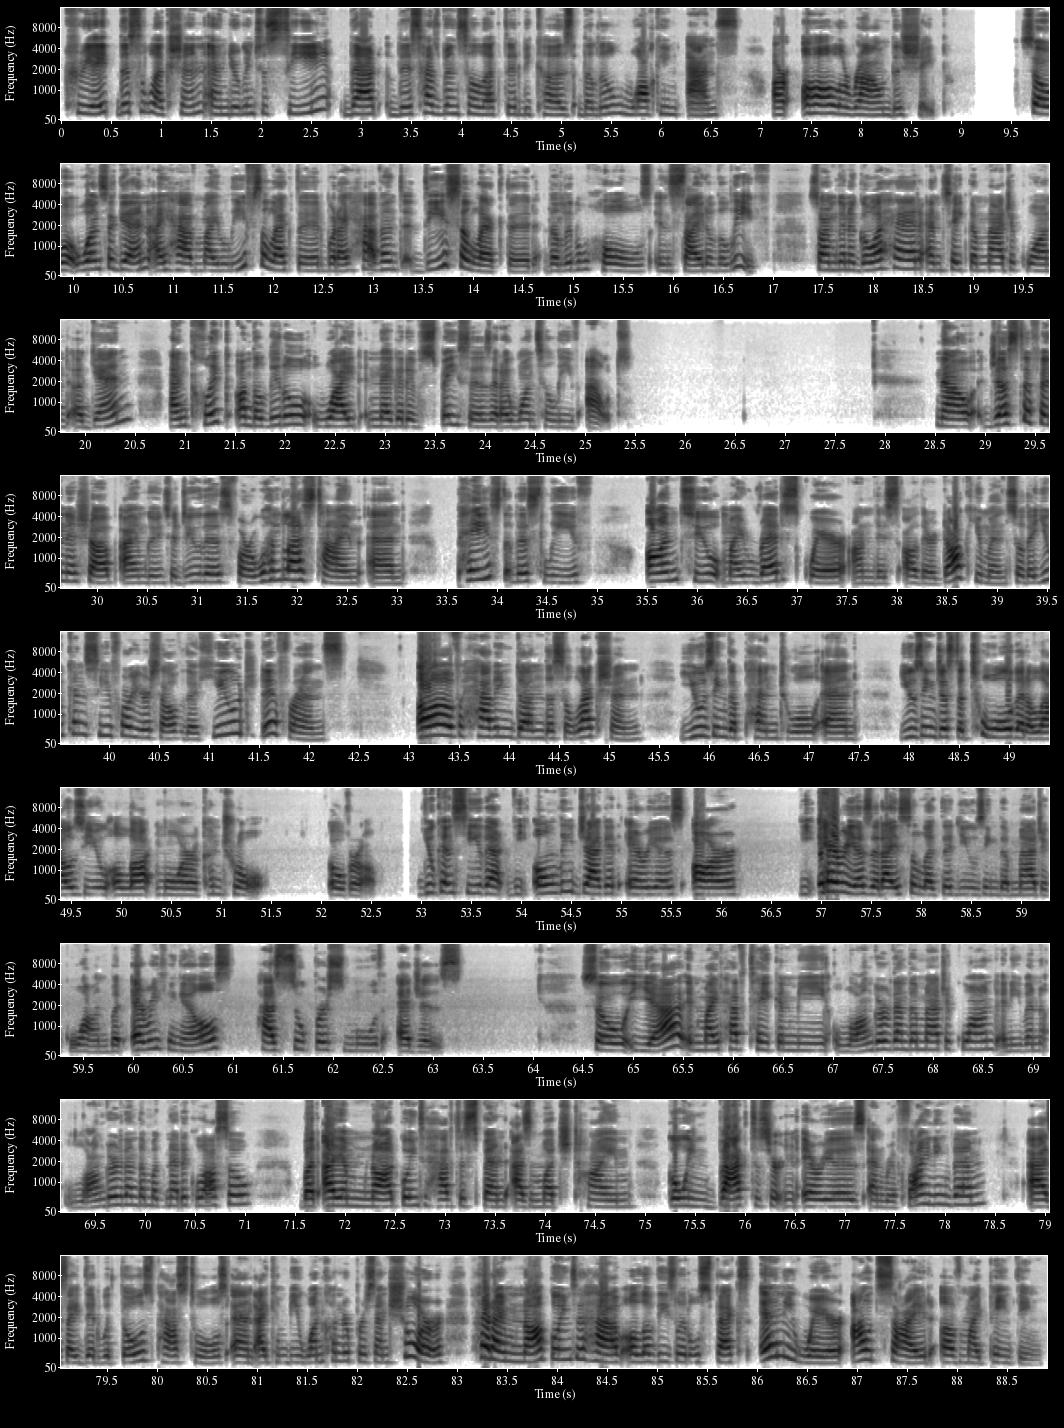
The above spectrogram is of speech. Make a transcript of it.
create the selection and you're going to see that this has been selected because the little walking ants are all around this shape. So once again, I have my leaf selected, but I haven't deselected the little holes inside of the leaf. So I'm going to go ahead and take the magic wand again and click on the little white negative spaces that I want to leave out. Now, just to finish up, I'm going to do this for one last time and paste this leaf onto my red square on this other document so that you can see for yourself the huge difference of having done the selection using the pen tool and using just a tool that allows you a lot more control overall. You can see that the only jagged areas are the areas that I selected using the magic wand, but everything else has super smooth edges. So yeah, it might have taken me longer than the magic wand and even longer than the magnetic lasso, but I am not going to have to spend as much time going back to certain areas and refining them as I did with those past tools, and I can be 100% sure that I'm not going to have all of these little specks anywhere outside of my painting.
